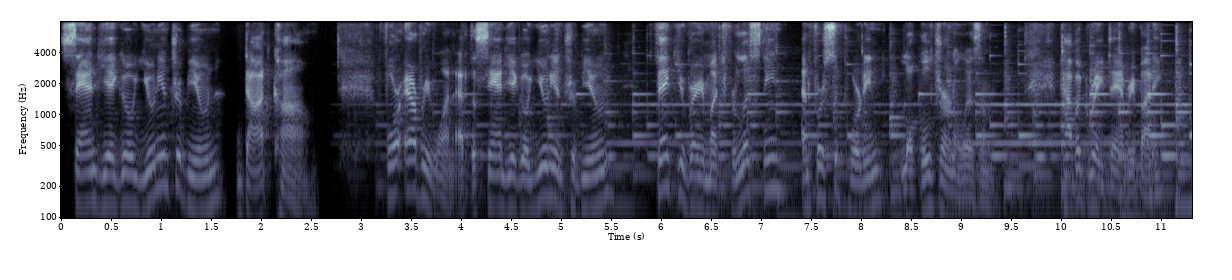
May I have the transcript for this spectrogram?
san diego union tribune.com. For everyone at the San Diego Union Tribune, thank you very much for listening and for supporting local journalism. Have a great day, everybody.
